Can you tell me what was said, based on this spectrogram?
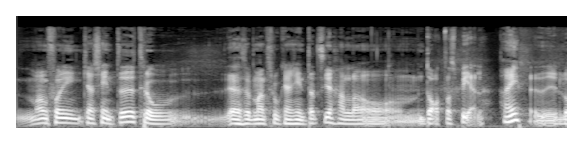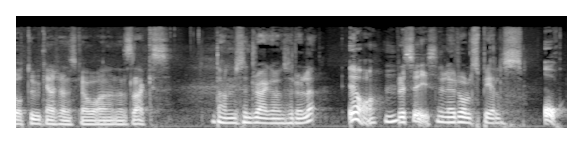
man får kanske inte tro... Alltså man tror kanske inte att det ska handla om dataspel. Nej. Det låter ju kanske ska vara en slags... Dungeons and Dragons-rulle. Ja, precis. Eller rollspels... Och...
